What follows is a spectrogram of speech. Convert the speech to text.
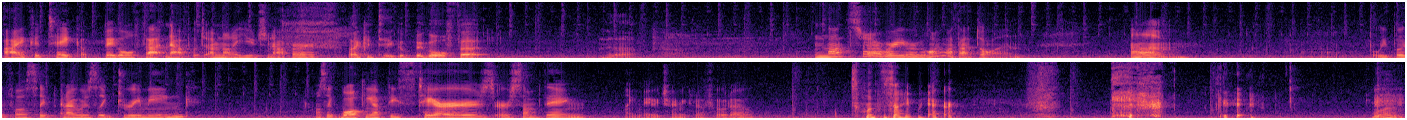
I could take a big old fat nap, which I'm not a huge napper. I could take a big old fat nap. I'm not sure where you were going with that, Dylan. Um, but we both fell asleep, and I was like dreaming. I was like walking up these stairs or something, like maybe trying to get a photo. Dylan's nightmare. What?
